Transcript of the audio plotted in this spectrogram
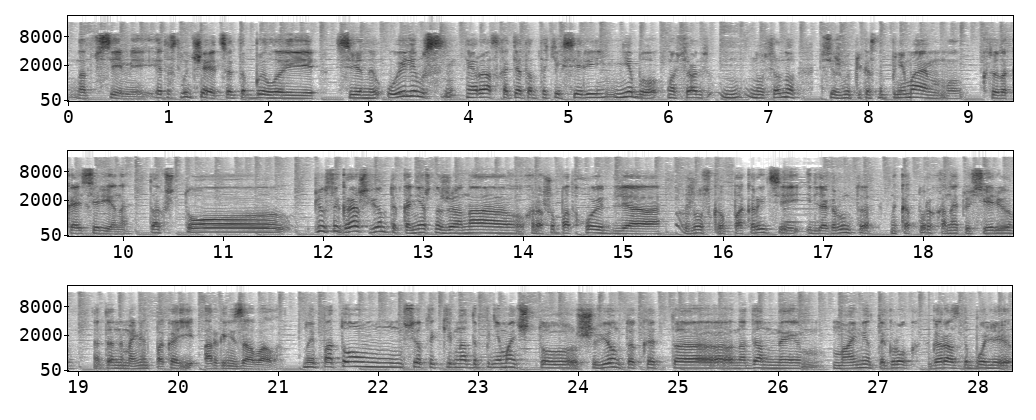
над всеми. Это случается. Это было и Сирены Уильямс раз, хотя там таких серий не было, но все, равно, но все равно все же мы прекрасно понимаем, кто такая Сирена. Так что плюс игра Швентек, конечно же она хорошо подходит для жесткого покрытия и для грунта, на которых она эту серию на данный момент пока и организовала. Ну и потом все-таки надо понимать, что Швенток это на данный момент игрок гораздо более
